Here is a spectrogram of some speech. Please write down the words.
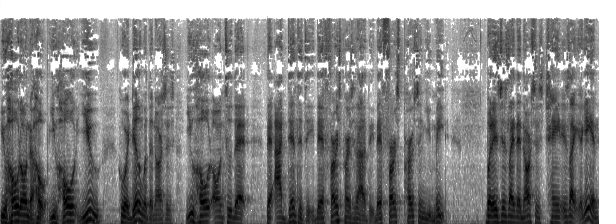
you hold on to hope. You hold, you who are dealing with the narcissist, you hold on to that, that identity, their first personality, their first person you meet. But it's just like that narcissist change. It's like, again,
